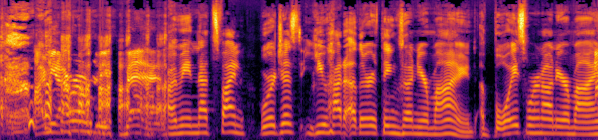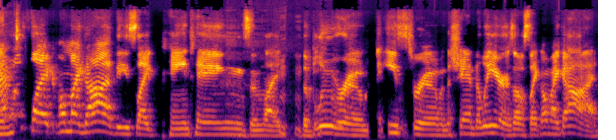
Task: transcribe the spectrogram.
I mean, I remember event. I mean, that's fine. We're just you had other things on your mind. Uh, Boys weren't on your mind. I was like, oh my god, these like paintings and like the blue room, the east room, and the chandeliers. I was like, oh my god.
